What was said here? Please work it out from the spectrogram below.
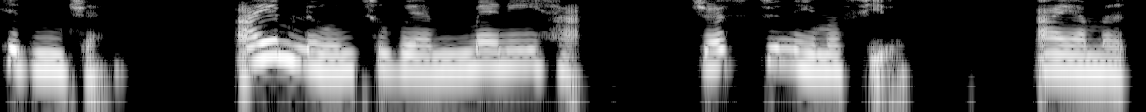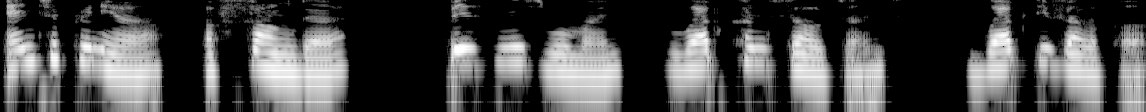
hidden gem. I am known to wear many hats, just to name a few. I am an entrepreneur, a founder, businesswoman, web consultant, web developer,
